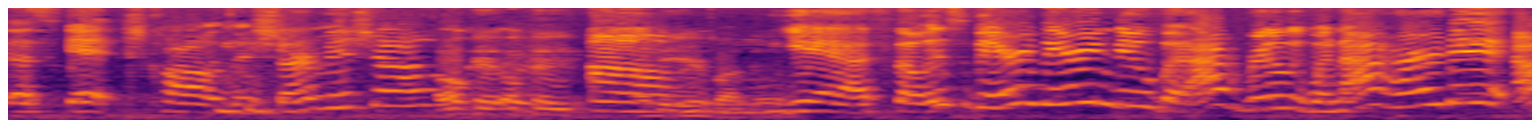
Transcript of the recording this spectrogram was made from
a sketch called The Sherman Show. Okay, okay. I did hear about Um, that. yeah, so it's very, very new, but I really, when I heard it, I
